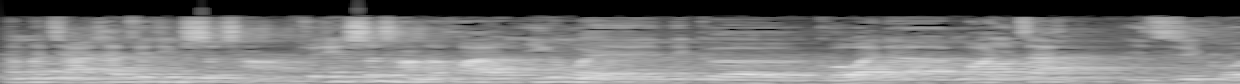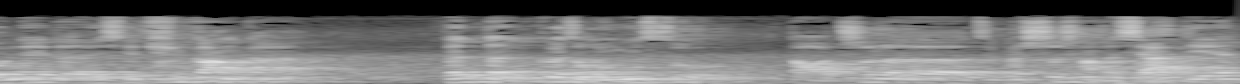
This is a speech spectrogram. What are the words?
那么讲一下最近市场，最近市场的话，因为那个国外的贸易战以及国内的一些去杠杆等等各种因素，导致了这个市场的下跌。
